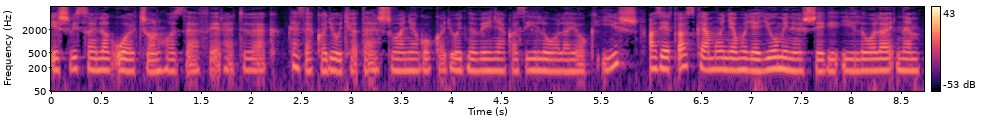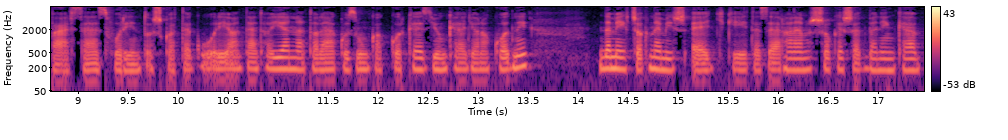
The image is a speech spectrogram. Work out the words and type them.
és viszonylag olcsón hozzáférhetőek ezek a gyógyhatású anyagok, a gyógynövények, az illóolajok is. Azért azt kell mondjam, hogy egy jó minőségi illóolaj nem pár száz forintos kategória. Tehát ha ilyennel találkozunk, akkor kezdjünk el gyanakodni, de még csak nem is egy-két ezer, hanem sok esetben inkább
